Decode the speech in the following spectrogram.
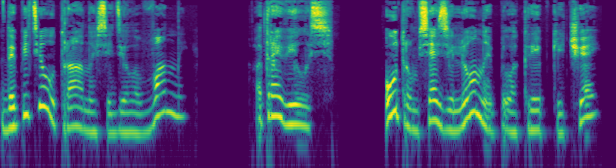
До пяти утра она сидела в ванной, отравилась. Утром вся зеленая пила крепкий чай.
